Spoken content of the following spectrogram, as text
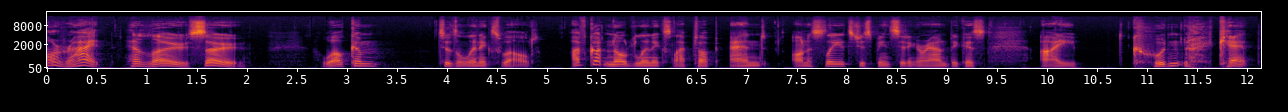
All right. Hello. So, welcome to the Linux world. I've got an old Linux laptop, and honestly, it's just been sitting around because I couldn't get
